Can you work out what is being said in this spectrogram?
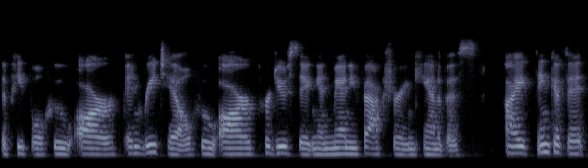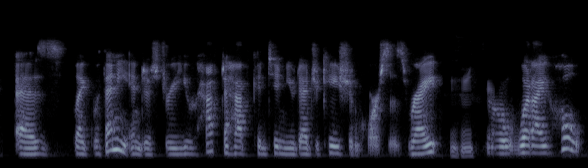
the people who are in retail, who are producing and manufacturing cannabis. I think of it as like with any industry, you have to have continued education courses, right? Mm-hmm. So, what I hope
